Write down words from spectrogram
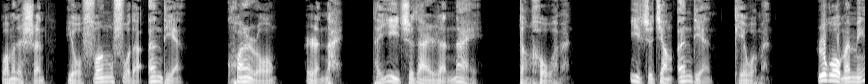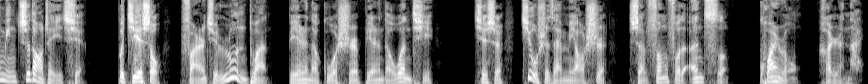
我们的神有丰富的恩典、宽容、忍耐，他一直在忍耐等候我们，一直将恩典给我们。如果我们明明知道这一切，不接受，反而去论断别人的过失、别人的问题，其实就是在藐视神丰富的恩慈、宽容和忍耐。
